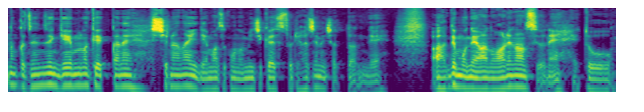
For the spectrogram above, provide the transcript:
なんか全然ゲームの結果ね、知らないで、まずこの短いやつ撮り始めちゃったんで、あ、でもね、あの、あれなんですよね、えっと、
